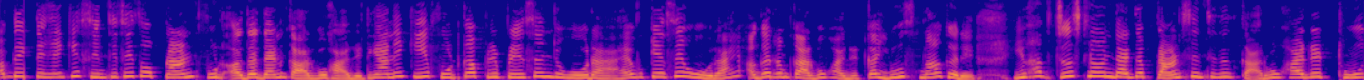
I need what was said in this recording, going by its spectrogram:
अब देखते हैं कि synthesis of plant food other than carbohydrate यानी कि फ़ूड का प्रिपरेशन जो हो रहा है, वो कैसे हो रहा है? अगर हम कार्बोहाइड्रेट का यूज़ ना करें you have just learn that the plant synthesis carbohydrate through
